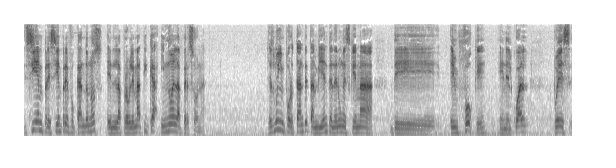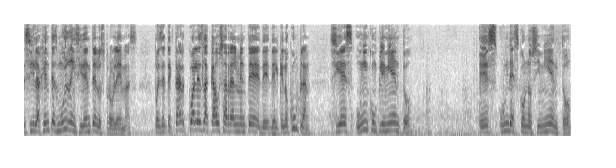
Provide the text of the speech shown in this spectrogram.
siempre, siempre enfocándonos en la problemática y no en la persona. Es muy importante también tener un esquema de enfoque en el cual, pues si la gente es muy reincidente en los problemas, pues detectar cuál es la causa realmente del que no cumplan. Si es un incumplimiento, es un desconocimiento,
